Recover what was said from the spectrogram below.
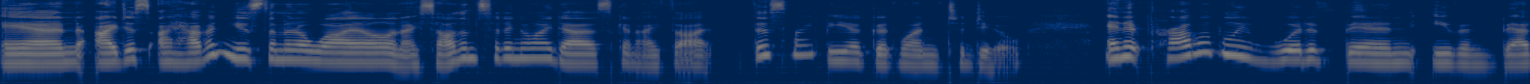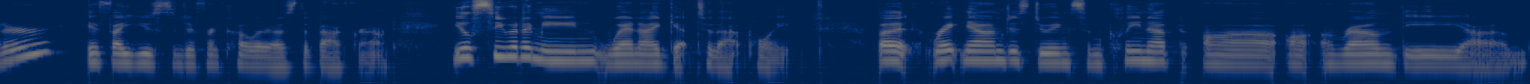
and I just I haven't used them in a while and I saw them sitting on my desk and I thought this might be a good one to do. And it probably would have been even better if I used a different color as the background. You'll see what I mean when I get to that point. But right now I'm just doing some cleanup uh, around the, um,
